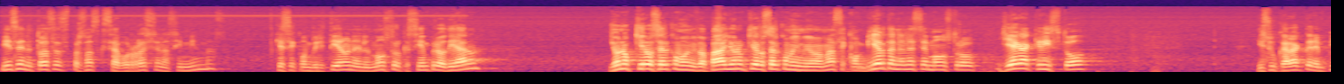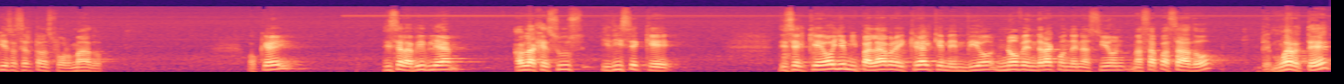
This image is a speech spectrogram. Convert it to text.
Piensen en todas esas personas que se aborrecen a sí mismas que se convirtieron en el monstruo que siempre odiaron. Yo no quiero ser como mi papá, yo no quiero ser como mi mamá, se convierten en ese monstruo, llega Cristo y su carácter empieza a ser transformado. ¿Ok? Dice la Biblia, habla Jesús y dice que, dice, el que oye mi palabra y crea el que me envió, no vendrá condenación, mas ha pasado de muerte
